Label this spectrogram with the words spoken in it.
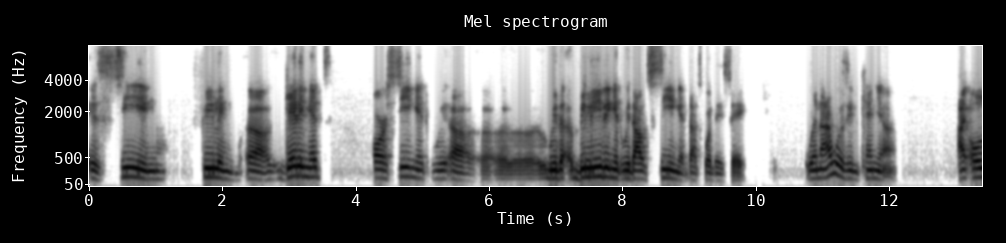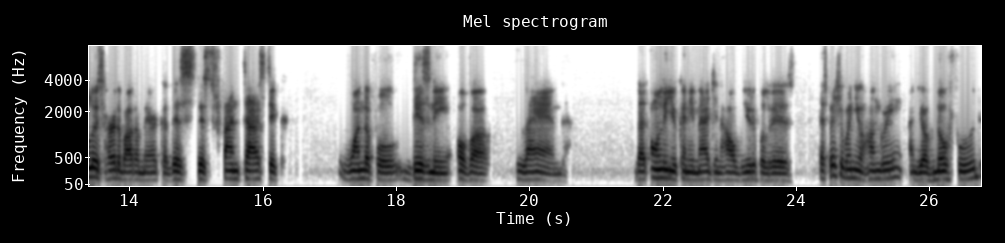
is seeing, feeling, uh, getting it, or seeing it with, uh, uh, with believing it without seeing it. That's what they say. When I was in Kenya, I always heard about America. This this fantastic, wonderful Disney of a land that only you can imagine how beautiful it is, especially when you're hungry and you have no food,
